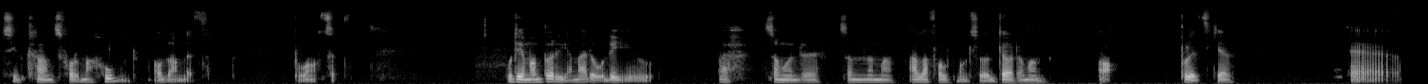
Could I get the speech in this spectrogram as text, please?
sin transformation av landet på något sätt. Och det man börjar med då det är ju äh, som under, som när man, alla folkmord så dödar man ja, politiker, eh,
